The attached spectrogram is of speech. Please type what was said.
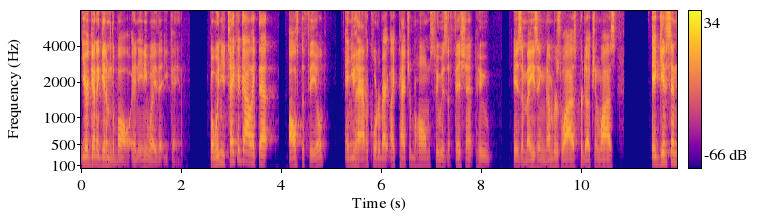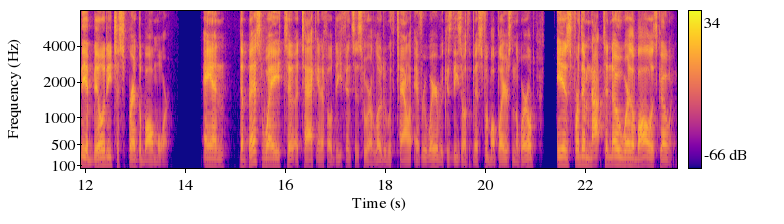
you're going to get him the ball in any way that you can. But when you take a guy like that off the field and you have a quarterback like Patrick Mahomes who is efficient, who is amazing numbers wise, production wise. It gives him the ability to spread the ball more. And the best way to attack NFL defenses who are loaded with talent everywhere because these are the best football players in the world is for them not to know where the ball is going.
